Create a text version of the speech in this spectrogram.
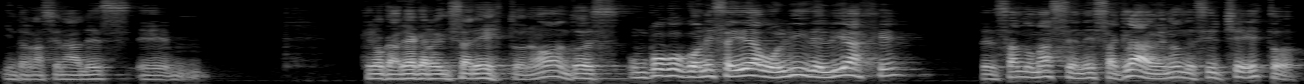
internacionales. Em, creo que habría que revisar esto, ¿no? Entonces, un poco con esa idea volví del viaje, pensando más en esa clave, ¿no? En decir, che, esto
